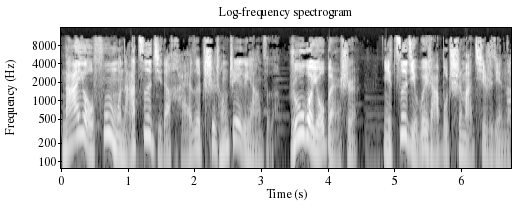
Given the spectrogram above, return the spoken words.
哪有父母拿自己的孩子吃成这个样子的？如果有本事，你自己为啥不吃满七十斤呢？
